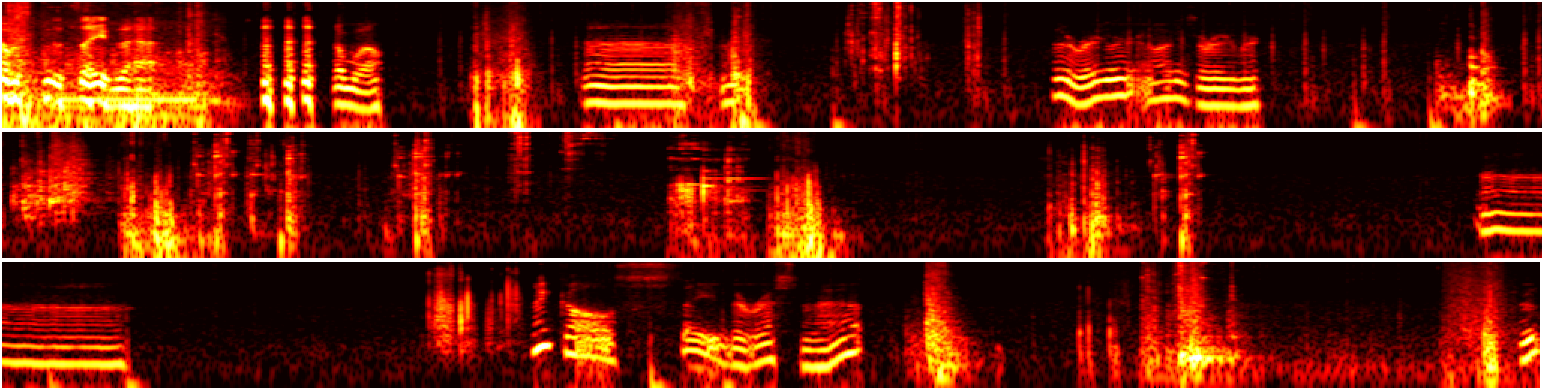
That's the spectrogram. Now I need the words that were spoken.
I was going to save that. oh well. Uh, is that a regular? Oh, it is a regular. Uh, I think I'll save the rest of that.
